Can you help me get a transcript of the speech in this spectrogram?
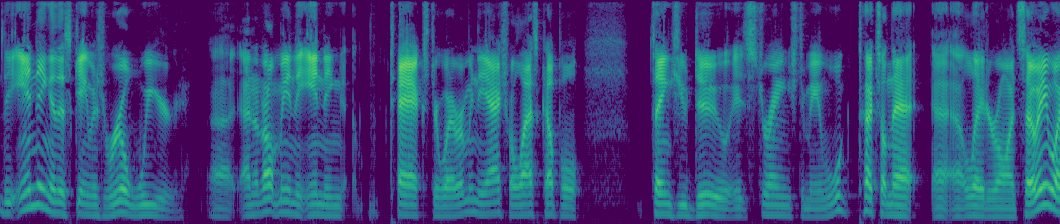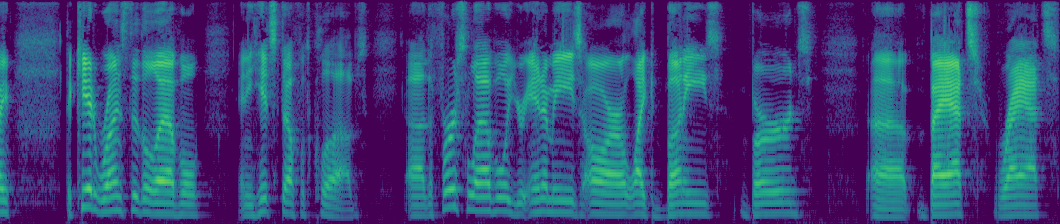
the ending of this game is real weird. Uh, and I don't mean the ending text or whatever. I mean the actual last couple things you do. It's strange to me. We'll touch on that uh, uh, later on. So, anyway, the kid runs through the level and he hits stuff with clubs. Uh, the first level, your enemies are like bunnies, birds, uh, bats, rats,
